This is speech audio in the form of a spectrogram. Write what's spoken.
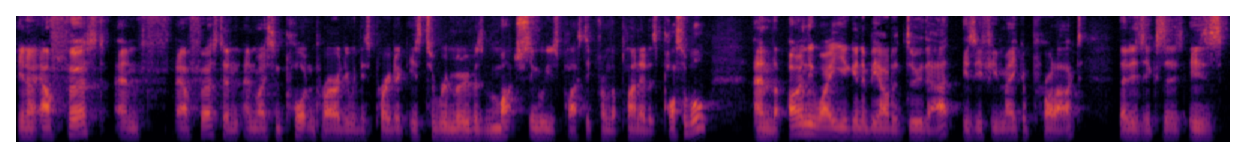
you know our first and our first and, and most important priority with this project is to remove as much single-use plastic from the planet as possible and the only way you're going to be able to do that is if you make a product that is is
